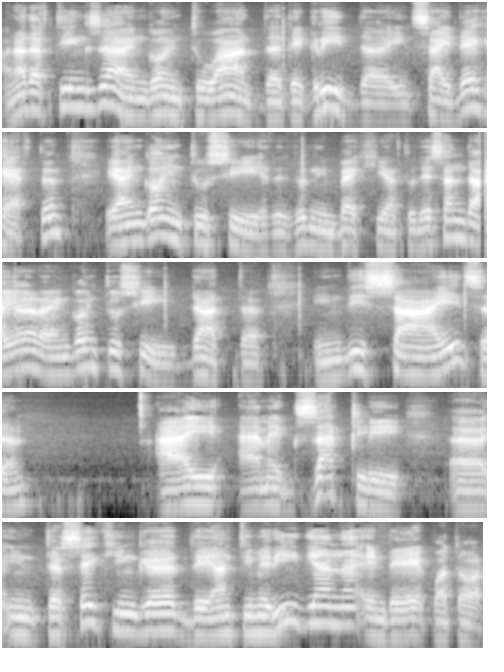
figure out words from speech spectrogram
Another things, I'm going to add the grid inside the heart, and I'm going to see, returning back here to the sundial, I'm going to see that in these sides, I am exactly uh, intersecting the antimeridian and the equator.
